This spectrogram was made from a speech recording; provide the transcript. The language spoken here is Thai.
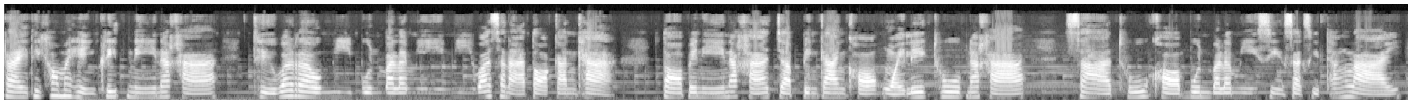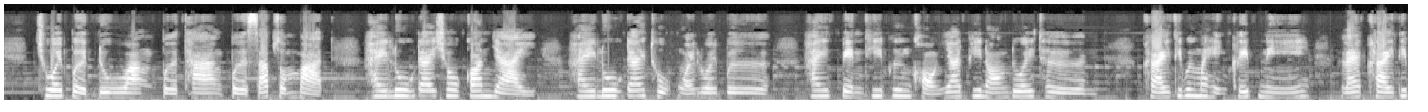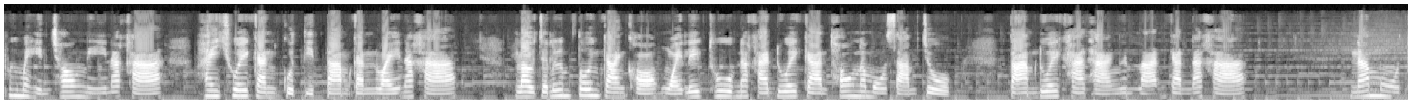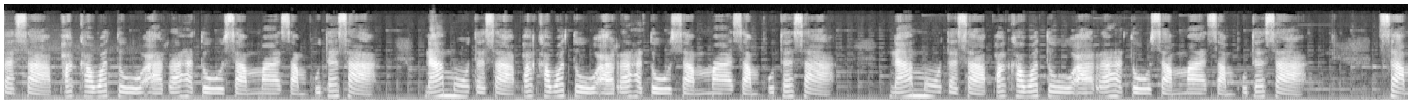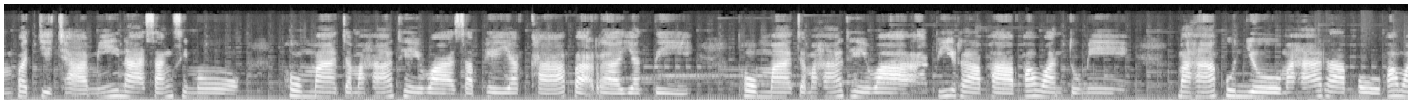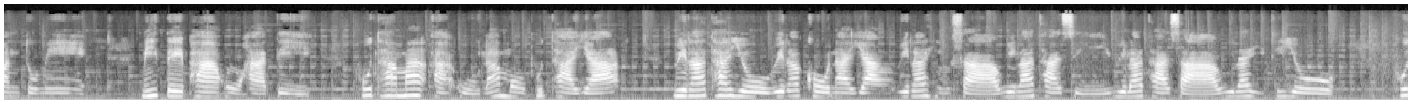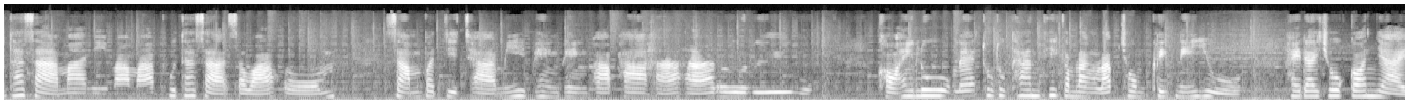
ใครที่เข้ามาเห็นคลิปนี้นะคะ ถือว่าเรามีบุญบารมีมีวาสนาต่อกันค่ะ ต่อไปนี้นะคะจะเป็นการขอหวยเลขทูบนะคะ สาธุขอบุญบารมีสิ่งศักดิ์สิทธิ์ทั้งหลาย ช่วยเปิดดวง เปิดทาง เปิดทรัพย์สมบัติ ให้ลูกได้โชคก้อนใหญ่ ให้ลูกได้ถูกหวยรวยเบอร์ ให้เป็นที่พึ่งของญาติพี่น้องด้วยเทิน ใครที่เพิ่งมาเห็นคลิปนี้ และใครที่เพิ่งมาเห็นช่องนี้นะคะ ให้ช่วยกันกดติดตามกันไว้นะคะ เราจะเริ่มต้นการขอหวยเลขทูบนะคะ ด้วยการท่องนโมสามจบ ตามด้วยคาถาเงินล้านกันนะคะนะโมตัสสะภะคะวะโตอะระหะโตสัมมาสัมพุทธัสสะ นะโมตัสสะภะคะวะโตอะระหะโตสัมมาสัมพุทธัสสะนะโมตัสสะภะคะวะโตอะระหะโตสัมมาสัมพุทธัสสะสัมปจิจฉามินาสังสิโมพมมาจะมหาเทวาสเพยคขาปรายันติพมมาจะมหาเทวาอภิราภาพวันตุเม มหาปุญโยมหาราโภพวันตุเม มิเตพาหูหาติ พุทธมะอาอูนะโมพุทธายะ วิราทโย วิราโคนายัง วิราหิงสา วิราทาสี วิราทาสา วิราอิทิโย พุทธสามานีมามะพุทธสาสวาโหม สัมปจิจฉามิเพงเพงพาพาหาหารือรือขอให้ลูกและทุกๆทท่านที่กำลังรับชมคลิปนี้อยู่ ให้ได้โชคก้อนใหญ่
